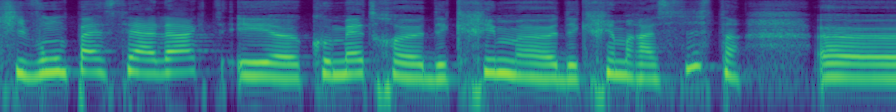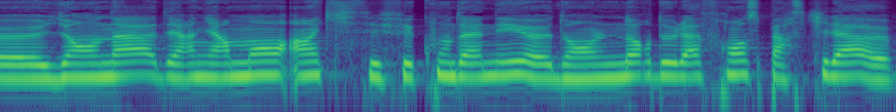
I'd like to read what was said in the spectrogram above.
qui vont passer à l'acte et euh, commettre euh, des crimes, euh, des crimes racistes. Euh, Il y en a dernièrement un qui s'est fait condamner dans le nord de la France parce qu'il a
